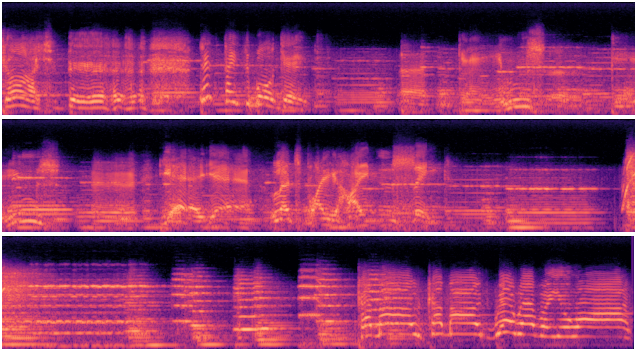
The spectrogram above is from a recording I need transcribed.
Gosh, let's play some more games. Uh, games? Uh, games? Uh, yeah, yeah. Let's play hide and seek. Come on, come on, wherever you are.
